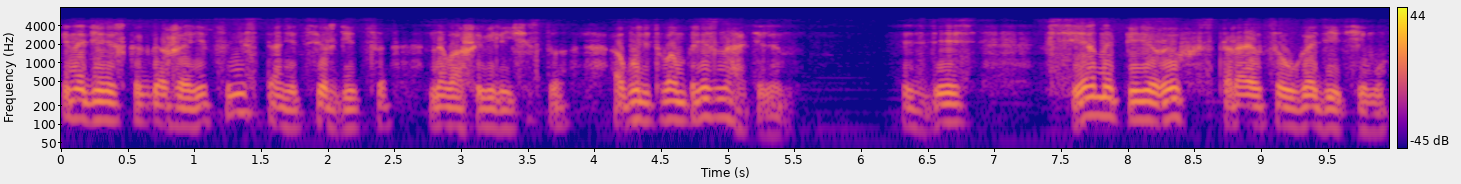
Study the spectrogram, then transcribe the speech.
И, надеюсь, когда женится, не станет сердиться на ваше величество, а будет вам признателен. Здесь все на перерыв стараются угодить ему,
